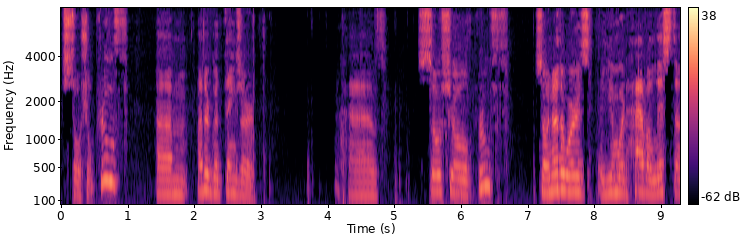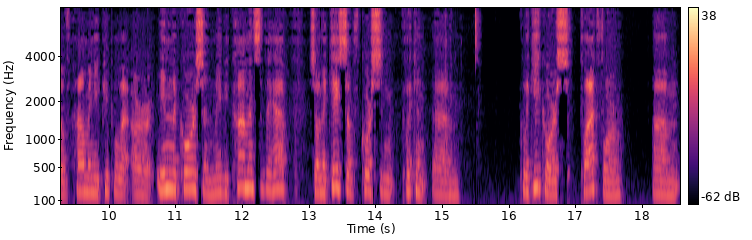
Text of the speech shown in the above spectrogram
social proof. Um other good things are have social proof. So in other words you would have a list of how many people that are in the course and maybe comments that they have. So in the case of course in clicking um click ecourse platform um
